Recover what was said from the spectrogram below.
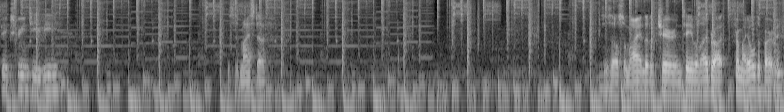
Big screen TV. My stuff. This is also my little chair and table I brought from my old apartment.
